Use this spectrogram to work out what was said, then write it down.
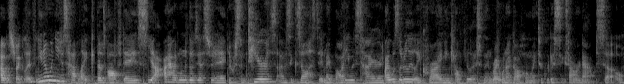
I was struggling. You know when you just have like those off days? Yeah, I had one of those yesterday. There were some tears. I was exhausted. My body was tired. I was literally like crying in calculus. And then right when I got home, I took like a six hour nap. So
